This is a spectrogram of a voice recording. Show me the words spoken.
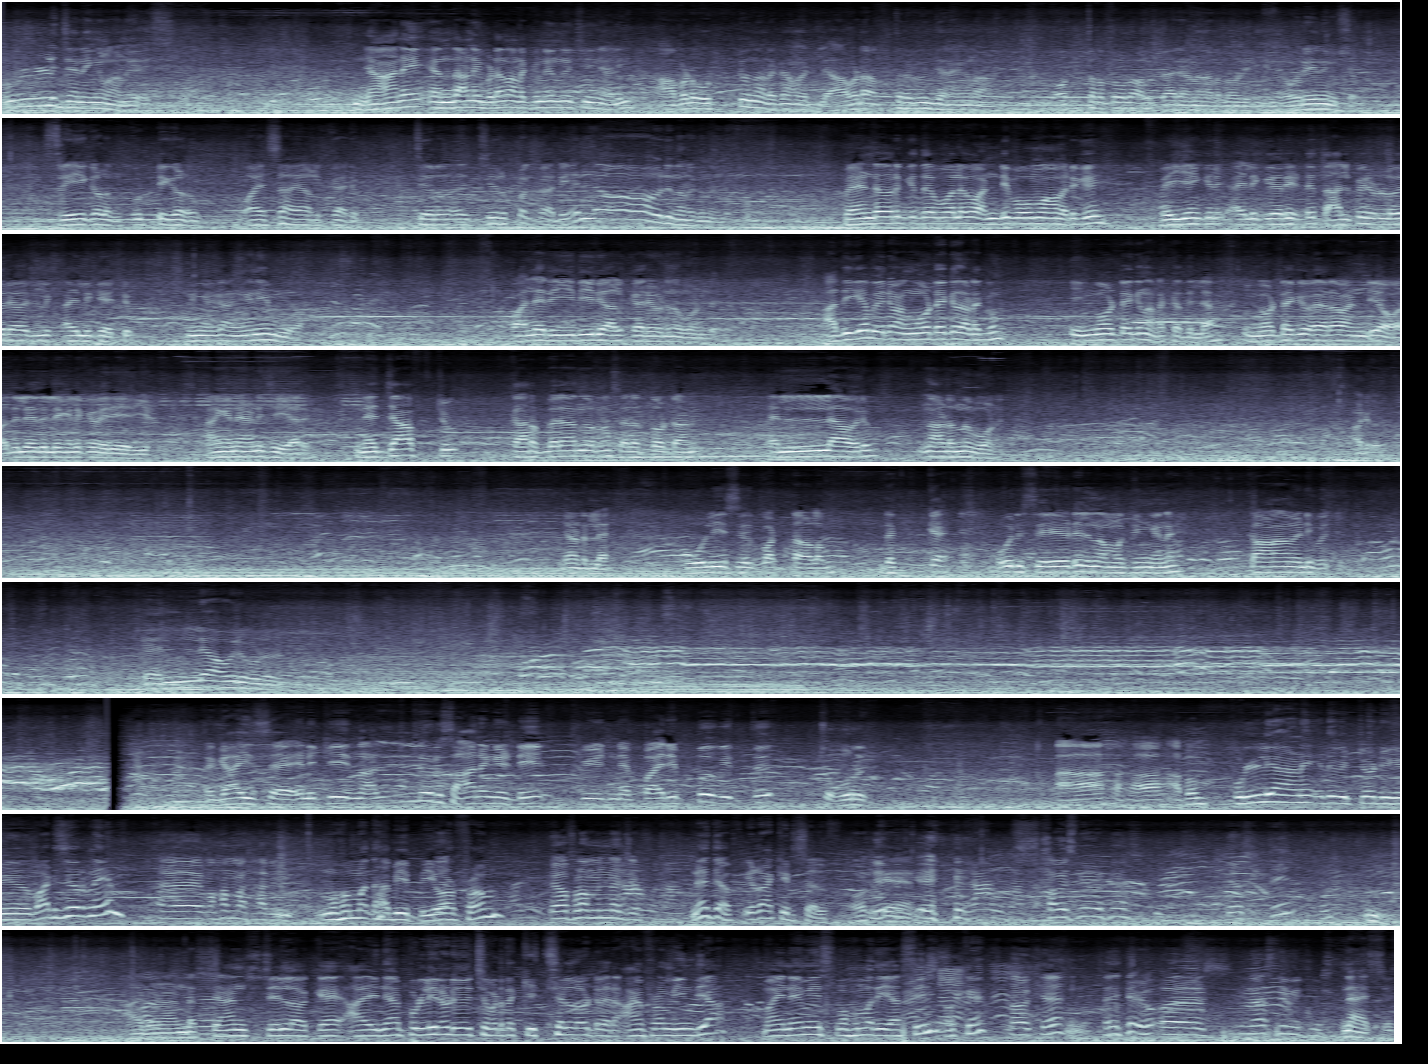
ഫുള്ള് ജനങ്ങളാണ് ഗൈസ് ഞാൻ എന്താണ് ഇവിടെ നടക്കുന്നതെന്ന് വെച്ച് കഴിഞ്ഞാൽ അവിടെ ഒട്ടും നടക്കാൻ പറ്റില്ല. അവിടെ അത്രക്കും ജനങ്ങളാണ്. അത്രത്തോളം ആൾക്കാരാണ് നടന്നുകൊണ്ടിരിക്കുന്നത്. ഒരേ നിമിഷം. സ്ത്രീകളും കുട്ടികളും വയസ്സായ ആൾക്കാരും ചെറു ചെറുപ്പക്കാർ എല്ലാവരും നടക്കുന്നുണ്ട്. വേണ്ടവർക്ക് ഇതേപോലെ വണ്ടി പോകുമ്പോൾ അവർക്ക് വെയ്യെങ്കിൽ അതിൽ കയറിയിട്ട് താല്പര്യമുള്ളവർ അതിൽ അതിൽ കയറ്റും. നിങ്ങൾക്ക് അങ്ങനെയും പോവാം. പല രീതിയിൽ ആൾക്കാർ ഇവിടുന്ന് പോകുന്നുണ്ട് അധിക പേരും അങ്ങോട്ടേക്ക് നടക്കും. ഇങ്ങോട്ടേക്ക് നടക്കത്തില്ല. ഇങ്ങോട്ടേക്ക് വേറെ വണ്ടിയോ അതിലേതിലെങ്കിലൊക്കെ വരികയായിരിക്കും. അങ്ങനെയാണ് ചെയ്യാറ്. നജാഫ് ടു കർബല എന്ന് പറഞ്ഞ സ്ഥലത്തോട്ടാണ് എല്ലാവരും നടന്നു പോണത് ഞാണ്ടല്ലേ പോലീസ് പട്ടാളം ഇതൊക്കെ ഒരു സൈഡിൽ നമുക്കിങ്ങനെ കാണാൻ വേണ്ടി പറ്റും. എല്ലാവരും ഇവിടെ ഉണ്ട്. Uh, ഗൈസ് uh, എനിക്ക് നല്ലൊരു സാധനം കിട്ടി. പിന്നെ പരിപ്പ് വിത്ത് ചോറ്. ആഹാ അപ്പം പുള്ളിയാണ് ഇത് വിറ്റോണ്ടിരിക്കുന്നത്. What is your name Muhammad Habib Muhammad Habib you are from you are from Najaf Najaf Iraq itself okay I do understand still okay I ഞാൻ പുള്ളിനോട് ചോദിച്ചു ഇവിടുത്തെ കിച്ചണിലോട്ട് വരാം. I'm from India my name is Muhammad Yasin okay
